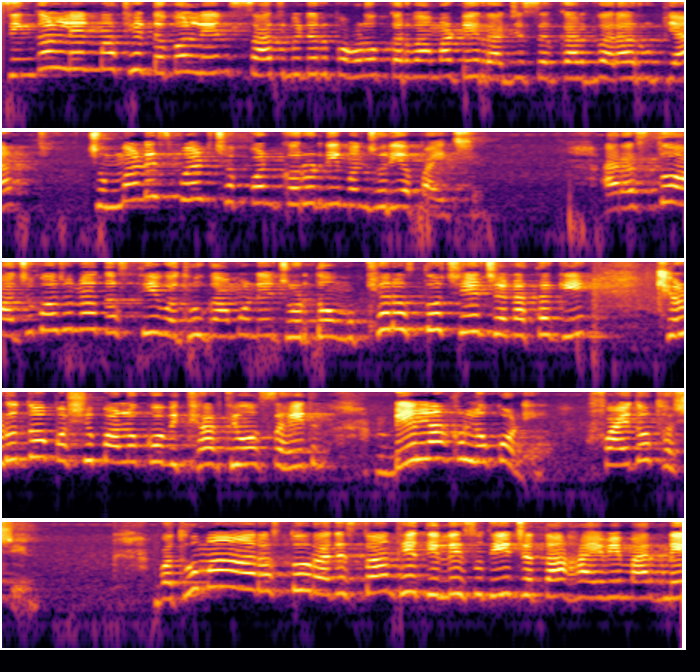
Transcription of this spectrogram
સિંગલ લેનમાંથી ડબલ લેન સાત મીટર પહોળો કરવા માટે રાજ્ય સરકાર દ્વારા રૂપિયા ચુમ્માલીસ પોઈન્ટ છપ્પન કરોડની મંજૂરી અપાઈ છે. આ રસ્તો આજુબાજુના દસથી વધુ ગામોને જોડતો મુખ્ય રસ્તો છે, જેના થકી ખેડૂતો, પશુપાલકો, વિદ્યાર્થીઓ સહિત બે લાખ લોકોને ફાયદો થશે. વધુમાં આ રસ્તો રાજસ્થાનથી દિલ્હી સુધી જતા હાઈવે માર્ગને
